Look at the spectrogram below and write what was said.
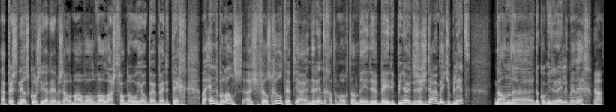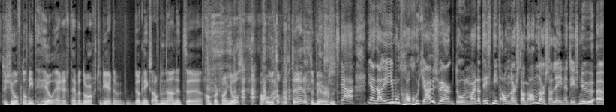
Nou, personeelskosten, ja, daar hebben ze allemaal wel, wel last van. Dat hoor je ook bij, bij de tech. Maar en de balans. Als je veel schuld hebt, ja, en de rente gaat omhoog, dan ben je de, ben je de pineut. Dus als je daar beetje op dan, uh, dan kom je er redelijk mee weg. Ja, dus je hoeft nog niet heel erg te hebben doorgestudeerd. Dan wil ik niks afdoen aan het uh, antwoord van Jos. maar om het toch nog te redden op de beurs. Ja, ja, nou, je moet gewoon goed je huiswerk doen. Maar dat is niet anders dan anders. Alleen het is nu, uh,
